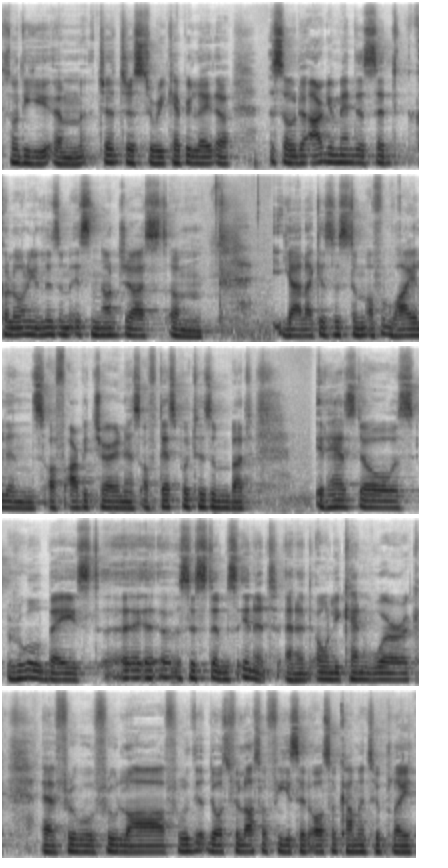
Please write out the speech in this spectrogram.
So the um, just, just to recapitulate, uh, so the argument is that colonialism is not just um, yeah like a system of violence, of arbitrariness, of despotism, but it has those rule-based uh, uh, systems in it, and it only can work uh, through through law, through the, those philosophies that also come into play.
